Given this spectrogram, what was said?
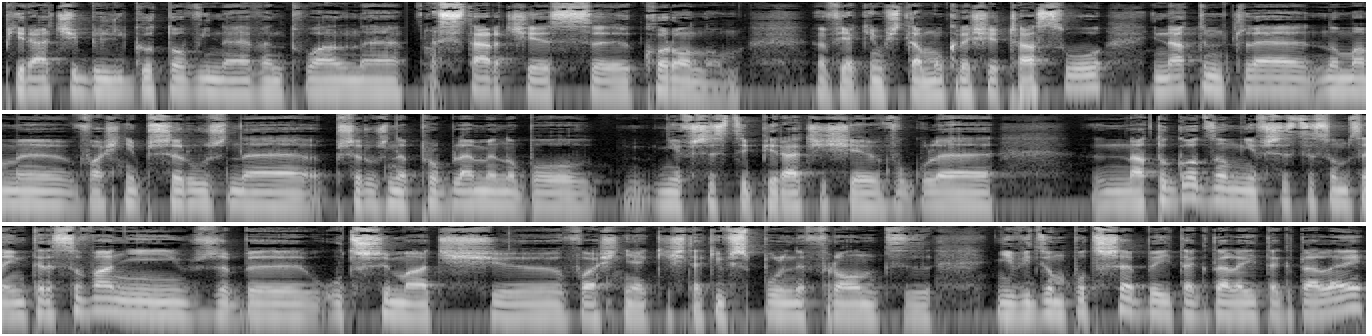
piraci byli gotowi na ewentualne starcie z koroną w jakimś tam okresie czasu. I na tym tle no mamy właśnie przeróżne, przeróżne problemy, no bo nie wszyscy piraci się w ogóle na to godzą, nie wszyscy są zainteresowani, żeby utrzymać e, właśnie jakiś taki wspólny front, nie widzą potrzeby i tak dalej, i tak dalej.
